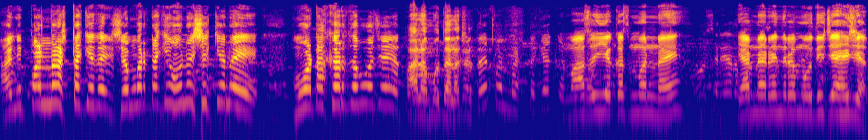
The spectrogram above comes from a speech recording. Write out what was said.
आणि पन्नास टक्के तरी शंभर टक्के होणं शक्य नाही मोठा कर्ज बोजा येतो. आला मुद्दा लक्षात. पन्नास टक्के कर्ज. माझं एकच म्हणणं आहे या नरेंद्र मोदीच्या ह्याच्यात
